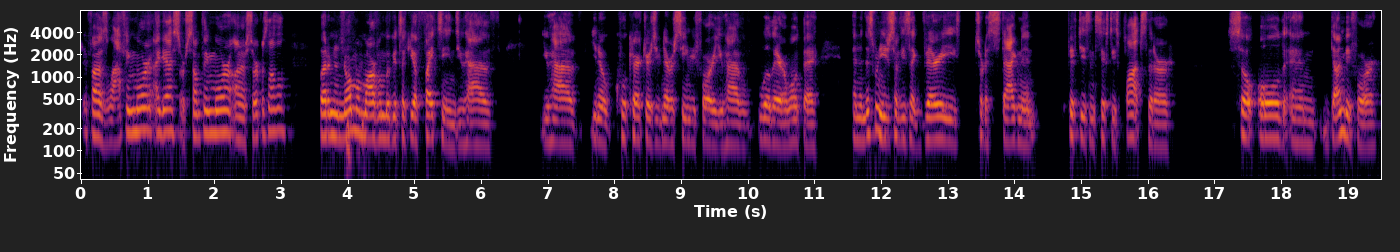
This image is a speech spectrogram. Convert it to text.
if I was laughing more, I guess, or something more on a surface level. But in a normal Marvel movie, it's like you have fight scenes, you have, you have you know cool characters you've never seen before, you have will they or won't they, and in this one you just have these like very sort of stagnant 50s and 60s plots that are so old and done before.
